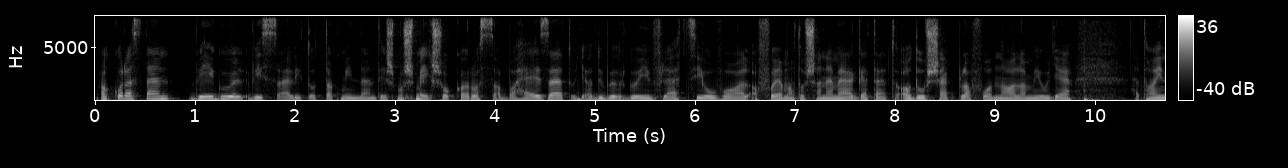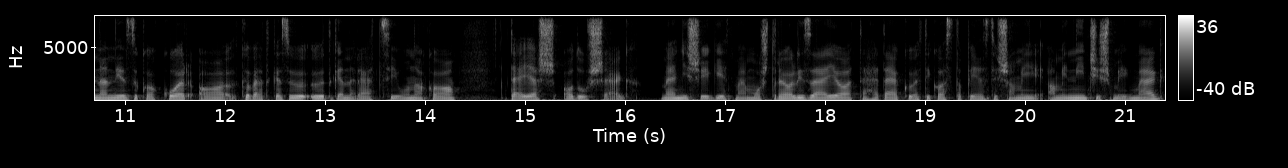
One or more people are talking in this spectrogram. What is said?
akkor aztán végül visszaállítottak mindent, és most még sokkal rosszabb a helyzet, ugye a dübörgő inflációval, a folyamatosan emelgetett adósságplafonnal, ami ugye hát ha innen nézzük, akkor a következő öt generációnak a teljes adósság mennyiségét már most realizálja, tehát elköltik azt a pénzt is, ami, ami nincs is még meg,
